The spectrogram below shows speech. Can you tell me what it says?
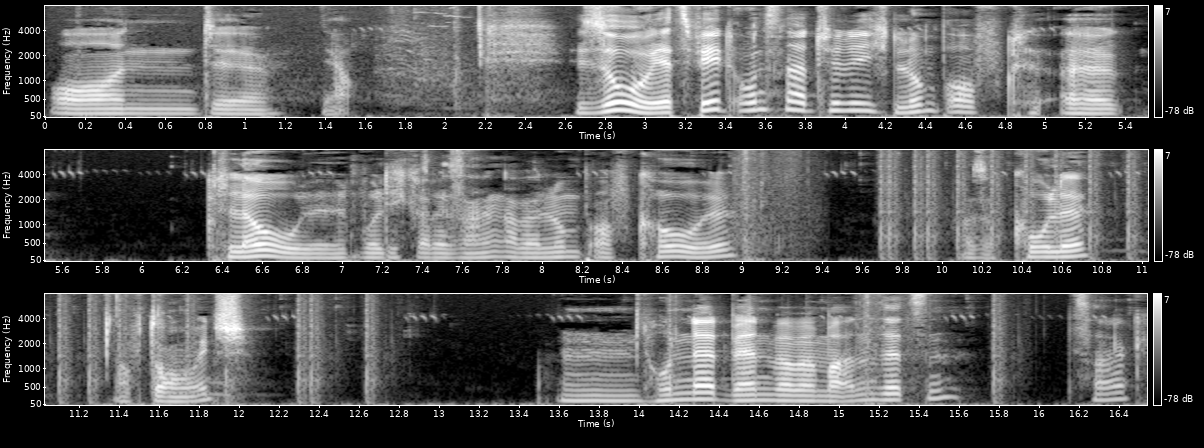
Und, äh, ja. So, jetzt fehlt uns natürlich Lump of äh, Coal, wollte ich gerade sagen, aber Lump of Coal. Also Kohle auf Deutsch. 100 hm, werden wir aber mal ansetzen. Zack.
